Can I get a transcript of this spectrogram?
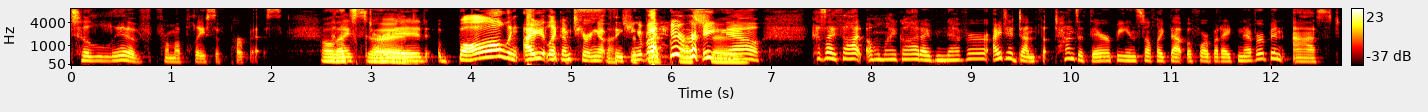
to live from a place of purpose? Oh, and that's I started bawling. I like I'm tearing up Such thinking about it question. right now. Because I thought, oh my God, I've never, I had done th- tons of therapy and stuff like that before, but I'd never been asked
